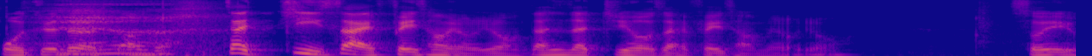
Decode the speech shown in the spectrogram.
我我觉得在季赛非常有用，但是在季后赛非常没有用。所以，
